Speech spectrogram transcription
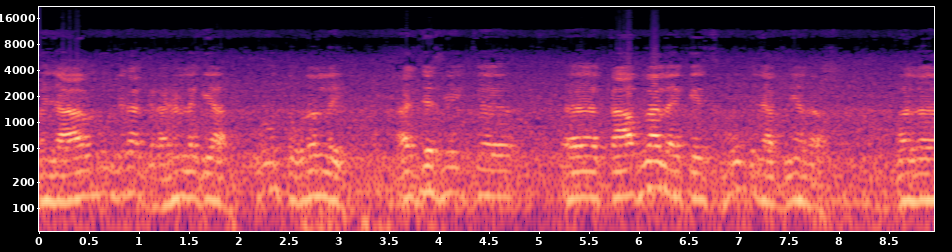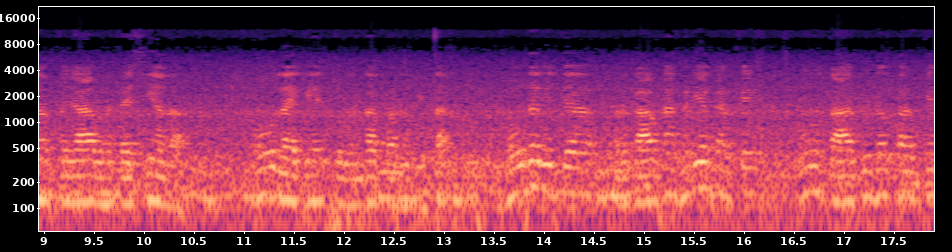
ਪੰਜਾਬ ਨੂੰ ਜਿਹੜਾ ਗ੍ਰਹਿਣ ਲੱਗਿਆ, ਉਹਨੂੰ ਤੋੜਨ ਲਈ ਅੱਜ ਅਸੀਂ ਇੱਕ ਕਾਫਲਾ ਲੈ ਕੇ ਸਮੂਹ ਪੰਜਾਬੀਆਂ ਦਾ ਮਤਲਬ ਪੰਜਾਬ ਹਤੈਸ਼ੀਆਂ ਦਾ ਉਹ ਲੈ ਕੇ ਤੁਰਨ ਦਾ ਪ੍ਰਣ ਕੀਤਾ। ਉਹਦੇ ਵਿੱਚ ਰੁਕਾਵਟਾਂ ਖੜੀਆਂ ਕਰਕੇ ਉਹਨੂੰ ਤਾਰਤੂਦਾ ਕਰਕੇ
